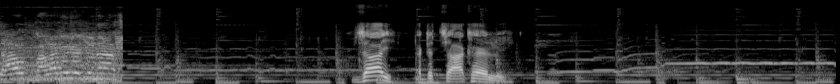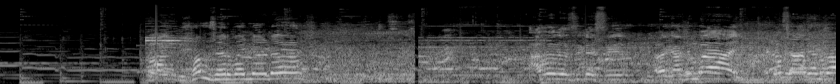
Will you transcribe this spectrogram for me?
চাও ভালো করে যাই একটা চা খাই লই। শমশের ভাই না এটা? কাসিম ভাই একটা চা দেন তো।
